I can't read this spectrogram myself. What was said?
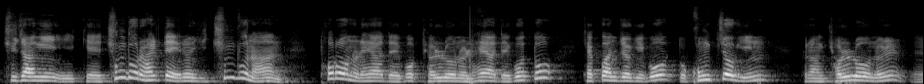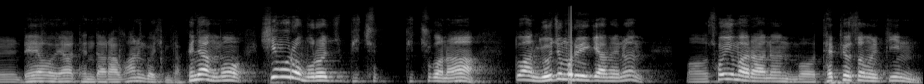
주장이 이렇게 충돌을 할 때 이런 이 충분한 토론을 해야 되고 변론을 해야 되고 또 객관적이고 또 공적인 그런 결론을 내어야 된다라고 하는 것입니다. 그냥 뭐 힘으로 물어 비추, 비추거나 또한 요즘으로 얘기하면은 어, 소위 말하는 뭐 대표성을 띈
